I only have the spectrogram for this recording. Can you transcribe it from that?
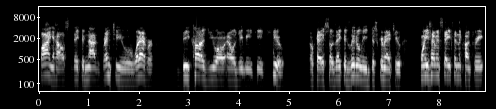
buying a house, they could not rent to you or whatever because you are LGBTQ. Okay, so they could literally discriminate you. 27 states in the country,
